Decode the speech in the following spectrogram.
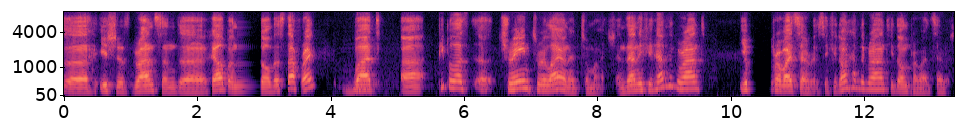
uh, issues grants and uh, help and all this stuff, right? Mm-hmm. But uh, people are uh, trained to rely on it too much. And then if you have the grant, you provide service. If you don't have the grant, you don't provide service,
